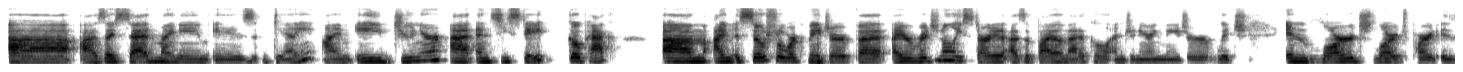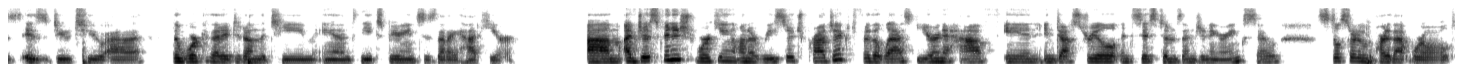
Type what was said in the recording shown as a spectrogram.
Uh, as I said, my name is Danny. I'm a junior at NC State. Go Pack. Um, I'm a social work major, but I originally started as a biomedical engineering major, which in large, large part is, is due to uh, the work that I did on the team and the experiences that I had here. Um, I've just finished working on a research project for the last year and a half in industrial and systems engineering, so still sort of a part of that world.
